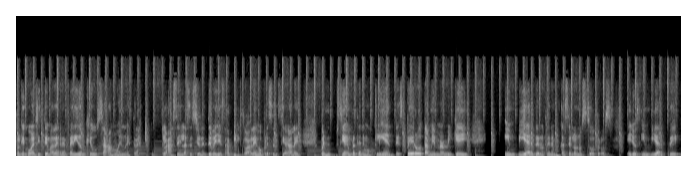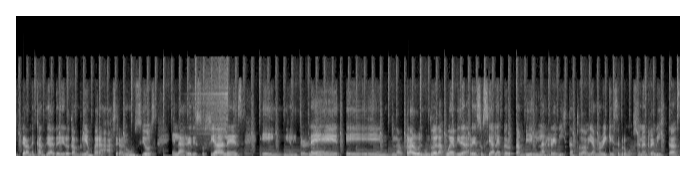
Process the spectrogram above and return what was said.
porque con el sistema de referidos que usamos en nuestras clases, las sesiones de belleza virtuales o presenciales, pues siempre tenemos clientes, pero también Mary Kay invierte, no tenemos que hacerlo nosotros. Ellos invierten grandes cantidades de dinero también para hacer anuncios en las redes sociales, en el internet, en la, claro, el mundo de las web y de las redes sociales, pero también en las revistas. Todavía Mary Kay se promociona en revistas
